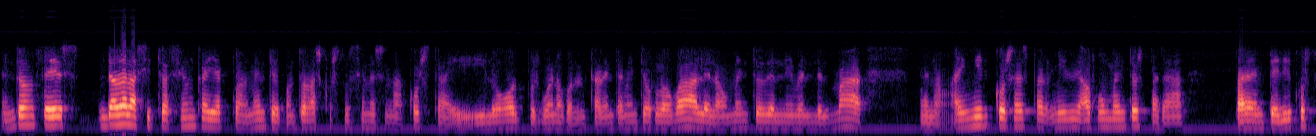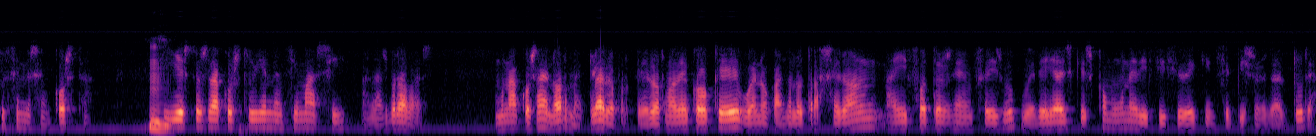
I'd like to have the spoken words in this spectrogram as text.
Entonces, dada la situación que hay actualmente con todas las construcciones en la costa y, y luego, pues bueno, con el calentamiento global, el aumento del nivel del mar, bueno, hay mil cosas, para, mil argumentos para, para impedir construcciones en costa. Ujú. Y estos la construyen encima así, a las bravas. Una cosa enorme, claro, porque el horno de coque, bueno, cuando lo trajeron, hay fotos en Facebook, veréis que es como un edificio de 15 pisos de altura.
